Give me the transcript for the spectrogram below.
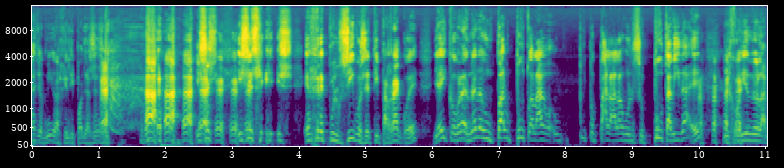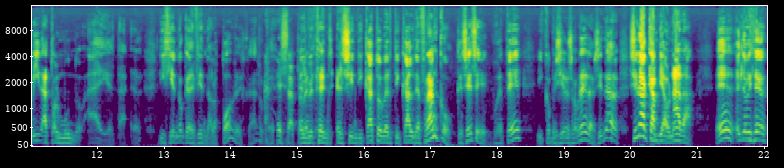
Tocayo mío, el gilipollas ese. Eso es, eso es, es- es repulsivo ese tiparraco, ¿eh? Y ahí cobrar, nada, un palo puto al agua, un puto palo al agua en su puta vida, ¿eh? Y jodiendo la vida a todo el mundo. Ahí está. Diciendo que defiende a los pobres, claro. ¿eh? Exactamente. El, el sindicato vertical de Franco, que es ese, UGT y comisiones obreras. Y nada, si no ha cambiado nada. ¿eh? Él lo dice,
